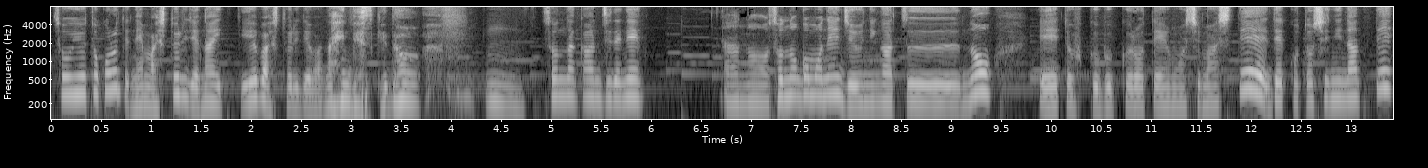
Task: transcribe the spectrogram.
そういうところでねまあ一人でないって言えば一人ではないんですけど、うん、そんな感じでねあのその後もね12月のえーと、福袋展をしましてで今年になって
